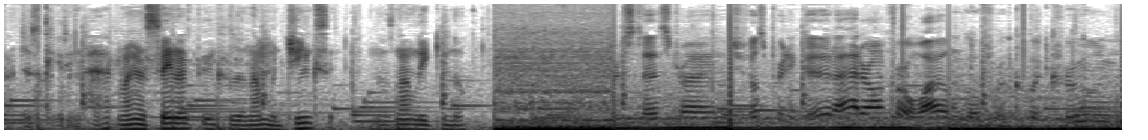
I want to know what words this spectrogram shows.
I'm just kidding. I'm not gonna say nothing because then I'm gonna jinx it. No, it's not leaking though. First test drive. She feels pretty good. I had her on for a while. I'm gonna go for a quick cruise.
